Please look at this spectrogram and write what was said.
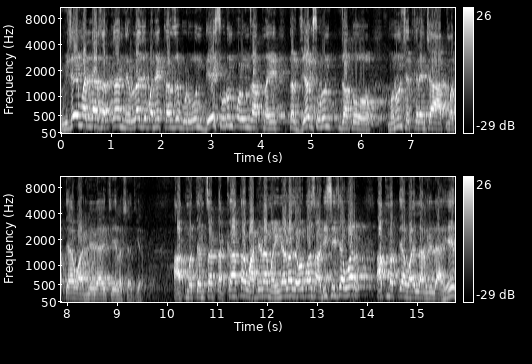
विजय मल्ल्यासारखं निर्लज्जपणे कर्ज बुडवून देश सोडून पळून जात नाही तर जग सोडून जातो. म्हणून शेतकऱ्यांच्या आत्महत्या वाढलेल्या आहेत हे लक्षात घ्या. आत्महत्यांचा टक्का आता वाढलेला महिन्याला जवळपास अडीचशेच्या वर आत्महत्या व्हायला लागलेल्या आहेत.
